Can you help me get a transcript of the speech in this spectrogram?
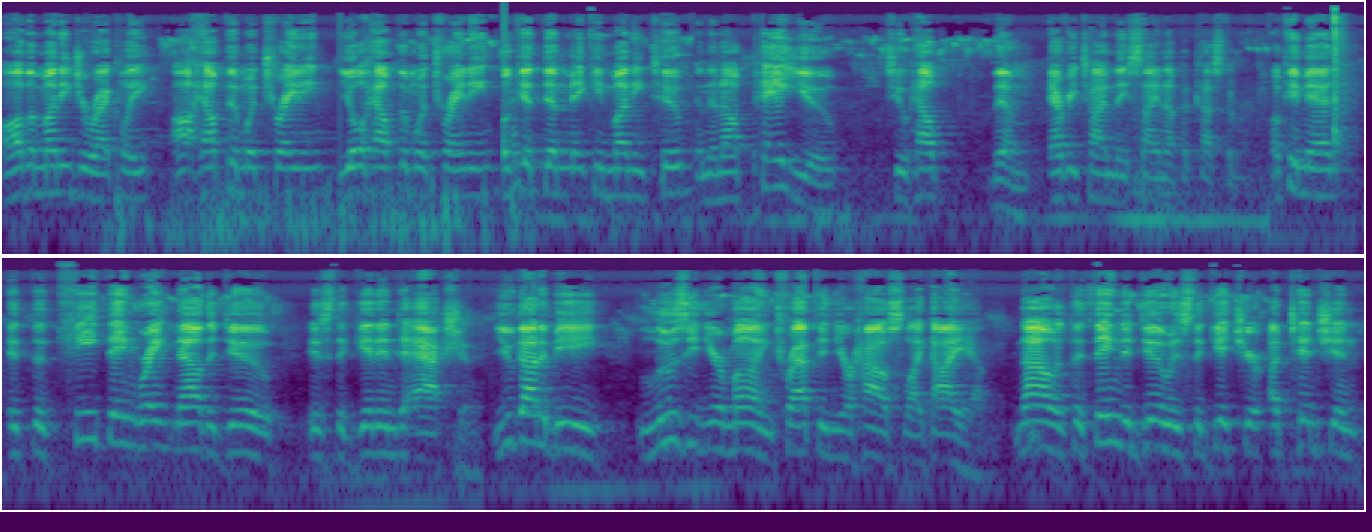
all the money directly. I'll help them with training. You'll help them with training. We'll get them making money too. And then I'll pay you to help them every time they sign up a customer. Okay, man, it, the key thing right now to do is to get into action. You got to be losing your mind trapped in your house like I am. Now, the thing to do is to get your attention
